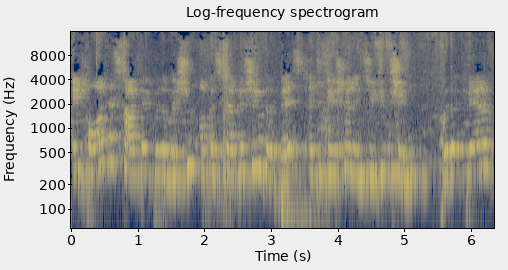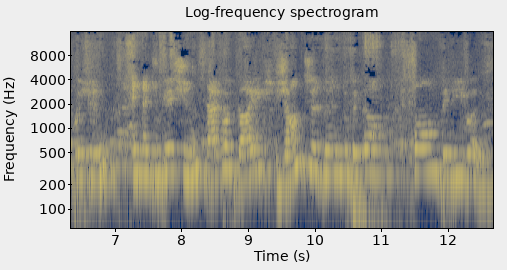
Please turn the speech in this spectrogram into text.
It all has started with a mission of establishing the best educational institution clear vision in education that would guide young children to become firm believers.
